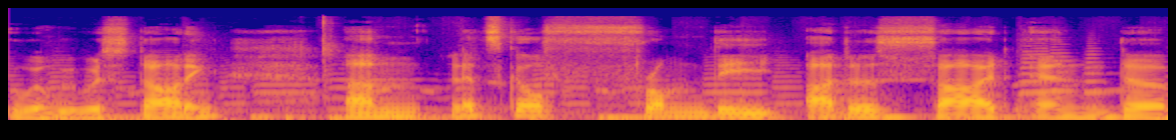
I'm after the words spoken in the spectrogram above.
when we were starting um, let's go from the other side and uh,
